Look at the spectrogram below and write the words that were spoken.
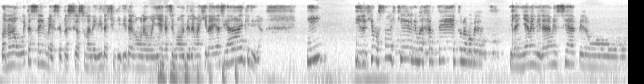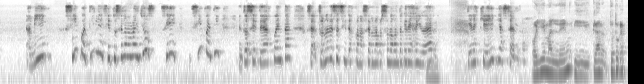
con una huevita seis meses, preciosa, una negrita chiquitita con una muñeca, así como te la imaginas, y así, ay, querida. Y, y le dijimos, ¿sabes qué? Venimos a dejarte esto, una cooperativa y la niña me miraba y me decía, pero a mí, sí, pues a ti, le decía, ¿tú se la mamá de Dios? Sí, sí, pues a ti. Entonces te das cuenta, o sea, tú no necesitas conocer a una persona cuando quieres ayudar. Tienes que ir y hacerlo. Oye, Marlene, y claro, tú tocaste,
